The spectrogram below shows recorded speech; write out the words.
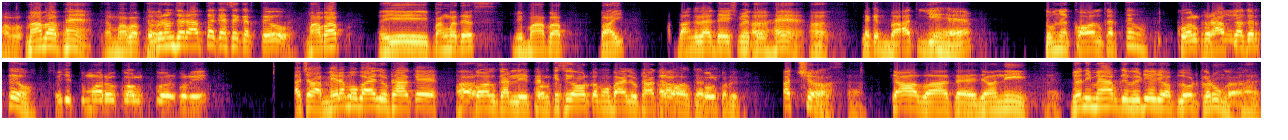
माँ बाप माँ बाप हैं? हाँ, माँ बाप तो है। फिर उनसे राब्ता कैसे करते हो? माँ बाप ये बांग्लादेश में माँ बाप भाई। बांग्लादेश में तो हाँ। है। हाँ। लेकिन बात ये है तो उन्हें कॉल करते हो? कॉल राब्ता करते हो? मुझे तुम्हारा कॉल करे अच्छा मेरा मोबाइल उठा के हाँ। कॉल कर ले फिर किसी और का मोबाइल उठा के कॉल कर ले। अच्छा हाँ। क्या बात है जॉनी। जॉनी मैं आपकी वीडियो जो अपलोड करूँगा हाँ।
